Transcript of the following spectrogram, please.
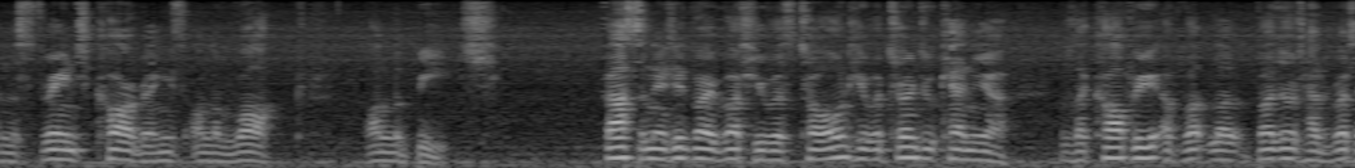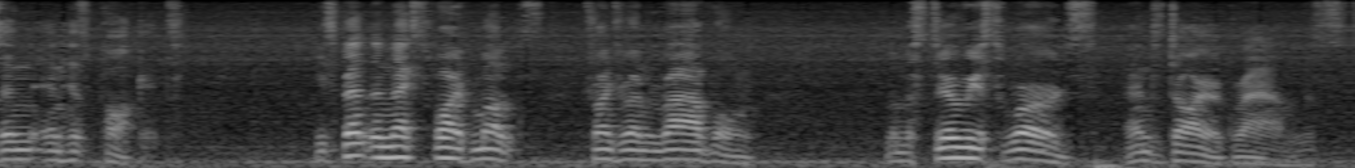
and the strange carvings on the rock on the beach. Fascinated by what he was told, he returned to Kenya with a copy of what the buzzard had written in his pocket. He spent the next five months trying to unravel the mysterious words and diagrams.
